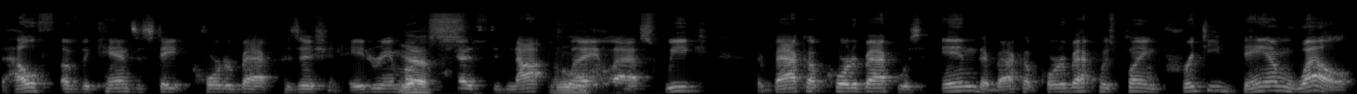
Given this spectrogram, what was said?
the health of the Kansas State quarterback position. Adrian yes. Martinez did not play Ooh. last week. Their backup quarterback was in. Their backup quarterback was playing pretty damn well.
